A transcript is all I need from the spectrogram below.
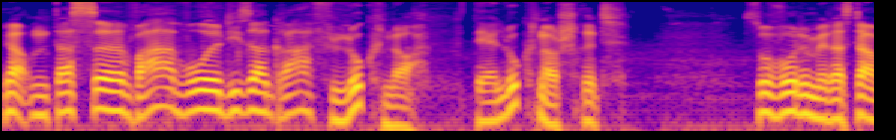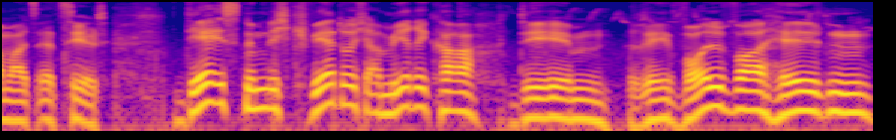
Ja, und das äh, war wohl dieser Graf Luckner, der Luckner-Schritt. So wurde mir das damals erzählt. Der ist nämlich quer durch Amerika dem Revolverhelden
